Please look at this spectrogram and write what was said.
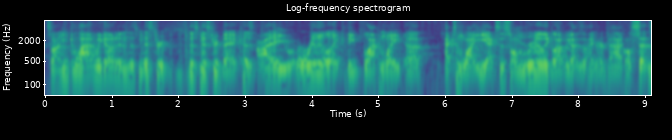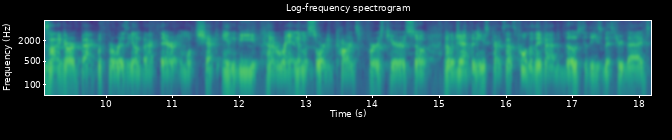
So I'm glad we got it in this mystery, this mystery bag because I really like the black and white uh, X and Y EXs, so I'm really glad we got Zygarde back. I'll set Zygarde back with Virizion back there, and we'll check in the kind of random assorted cards first here. So another Japanese card, so that's cool that they've added those to these mystery bags.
